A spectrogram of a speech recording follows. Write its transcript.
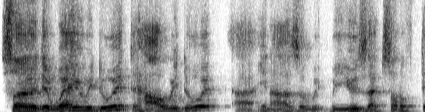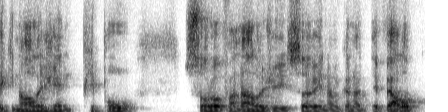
So the way we do it, how we do it, uh, you know, so we, we use that sort of technology and people sort of analogy. So you know, we're gonna develop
